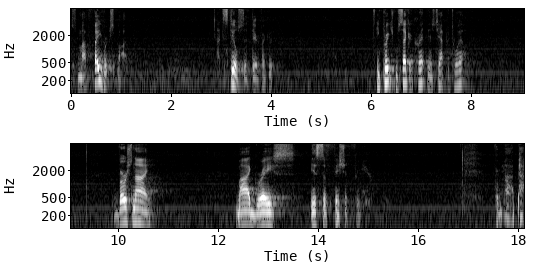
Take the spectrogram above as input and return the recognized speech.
It's my favorite spot. I'd still sit there if I could. He preached from 2 Corinthians chapter 12, verse 9. My grace is sufficient for you. For my power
